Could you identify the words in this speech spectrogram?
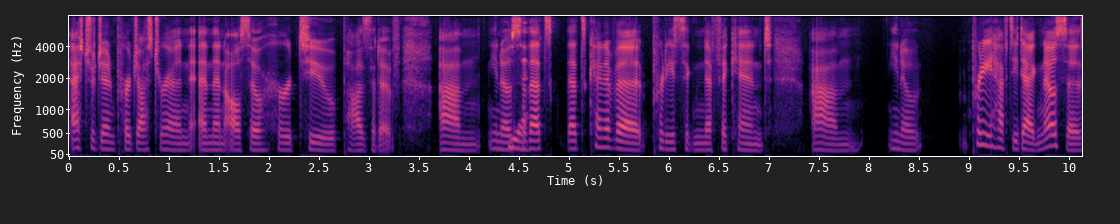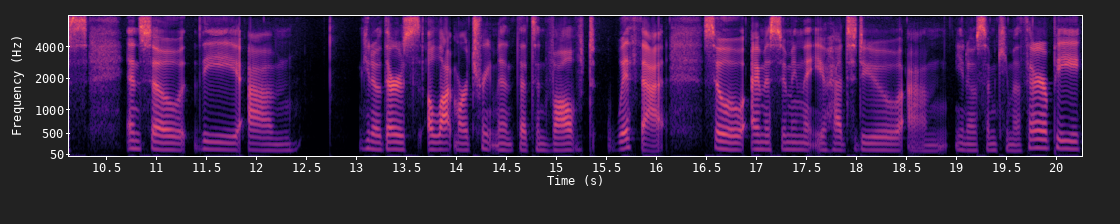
estrogen, progesterone, and then also HER2 positive. Um, you know, yeah. so that's that's kind of a pretty significant, um, you know, pretty hefty diagnosis. And so the um, you know, there's a lot more treatment that's involved with that. So I'm assuming that you had to do, um, you know, some chemotherapy,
